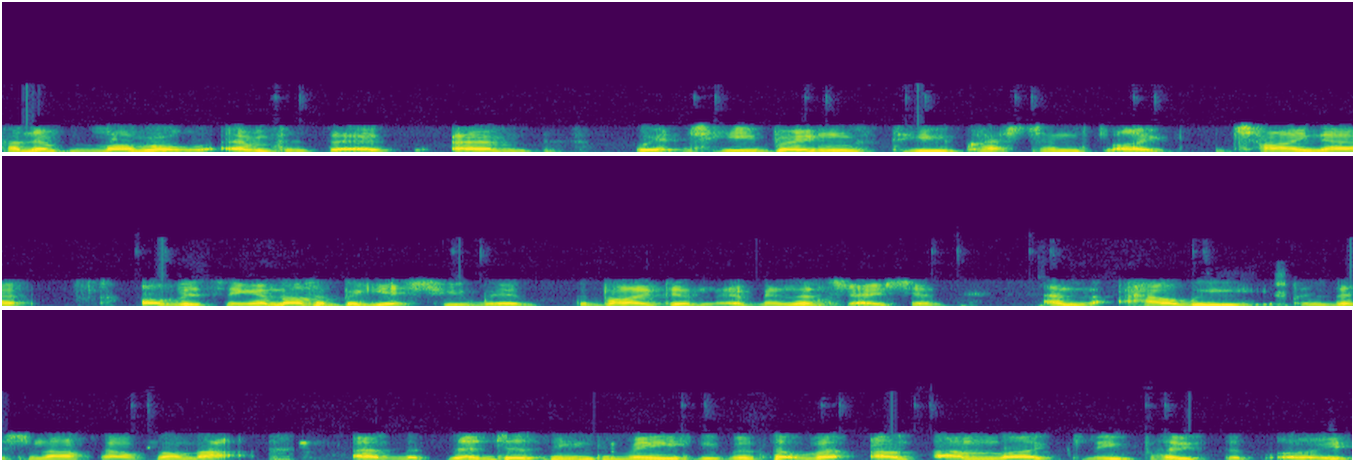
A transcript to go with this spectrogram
kind of moral emphasis, um, which he brings to questions like China. Obviously, another big issue with the Biden administration and how we position ourselves on that. Um, so it just seemed to me he was sort of an un- unlikely poster boy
